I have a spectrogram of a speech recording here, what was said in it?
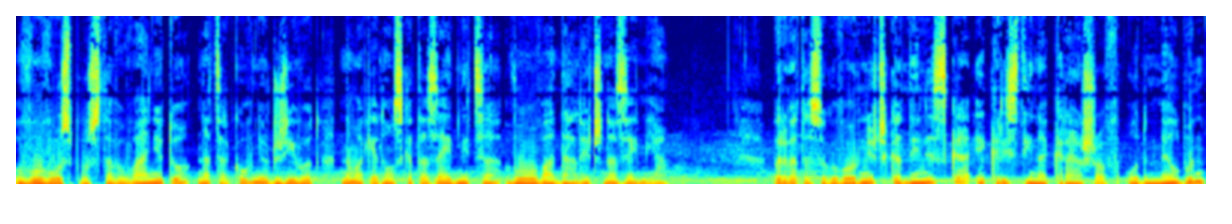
во воспоставувањето на црковниот живот на македонската заедница во оваа далечна земја. Првата соговорничка денеска е Кристина Крашов од Мелбурн,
